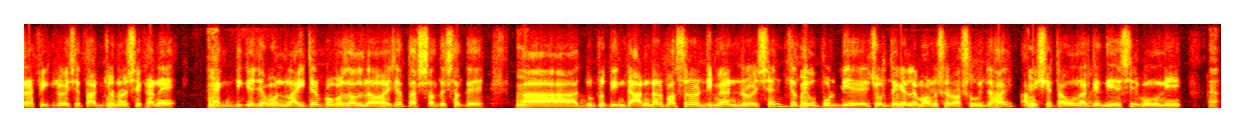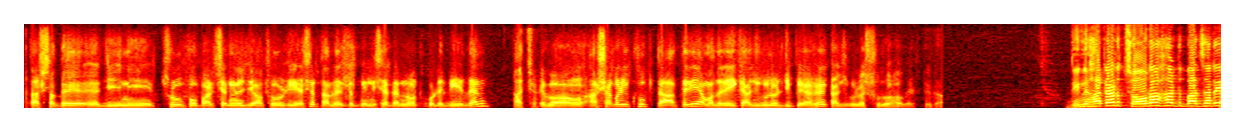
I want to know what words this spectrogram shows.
ট্রাফিক রয়েছে। তার জন্য সেখানে একদিকে যেমন লাইটের প্রপোজাল দেওয়া হয়েছে তার সাথে সাথে দুটো তিনটে আন্ডারপাসেরও ডিমান্ড রয়েছে যাতে উপর দিয়ে চলতে গেলে মানুষের অসুবিধা হয়। আমি সেটাও ওনাকে দিয়েছি এবং উনি হ্যাঁ। তার সাথে যিনি থ্রু প্রপার চ্যানেল যে অথরিটি আছে তাদেরকে তিনি সেটা নোট করে দিয়ে দেন। আচ্ছা। এবং আশা করি খুব তাড়াতাড়ি আমাদের এই কাজগুলো ডিপেয়ার হয়ে কাজগুলো শুরু হবে। দিনহাটার চৌরাহাট বাজারে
